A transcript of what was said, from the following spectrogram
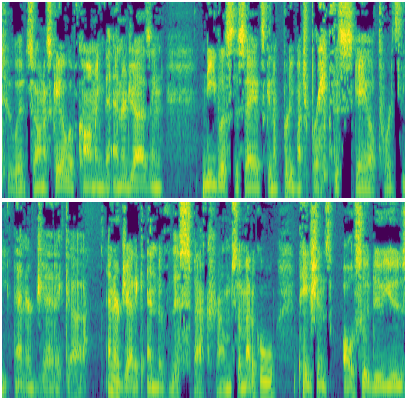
to it. So on a scale of calming to energizing, needless to say, it's going to pretty much break the scale towards the energetic, uh, energetic end of this spectrum. So medical patients also do use,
